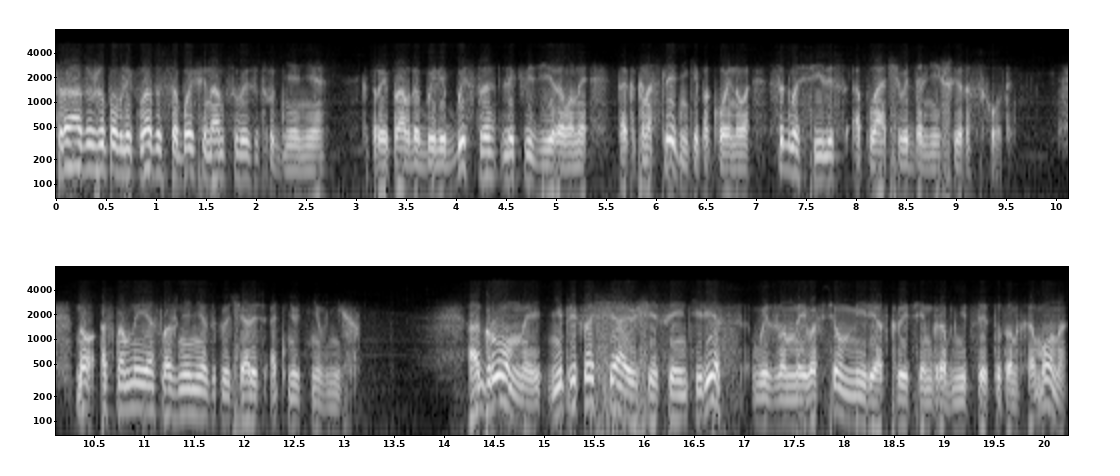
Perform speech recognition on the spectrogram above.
сразу же повлекла за собой финансовые затруднения, которые, правда, были быстро ликвидированы, так как наследники покойного согласились оплачивать дальнейшие расходы. Но основные осложнения заключались отнюдь не в них. Огромный, непрекращающийся интерес, вызванный во всем мире открытием гробницы Тутанхамона,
